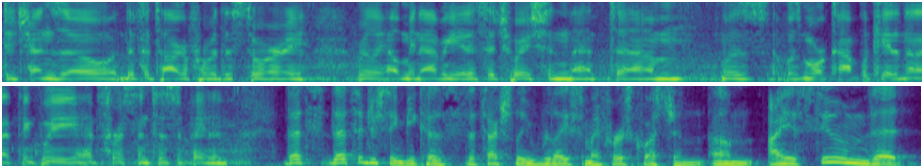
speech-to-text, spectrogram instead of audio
DiCenzo, the photographer with the story, really helped me navigate a situation that um, was was more complicated than I think we had first anticipated. That's that's interesting because that's actually relates to my first question. Um, I assume that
